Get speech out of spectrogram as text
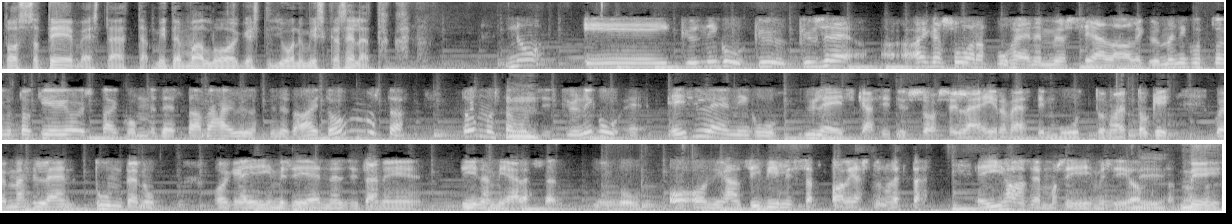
tuossa TVstä, että miten Vallu oikeasti juoni Miska selän takana? No ei, kyllä, niinku, ky, kyllä se aika suorapuheinen myös siellä oli. Kyllä mä niinku, to, toki joistain kommenteista on vähän yllättynyt, että ai tommosta, tommosta mm. mutta siis kyllä niinku, e- ei silleen niinku yleiskäsitys ole silleen hirveästi muuttunut. Et toki kun en mä silleen tuntenut oikein ihmisiä ennen sitä, niin siinä mielessä niinku, o- on ihan siviilissä paljastunut, että ei ihan semmoisia ihmisiä ole. Niin. mutta- Niin,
